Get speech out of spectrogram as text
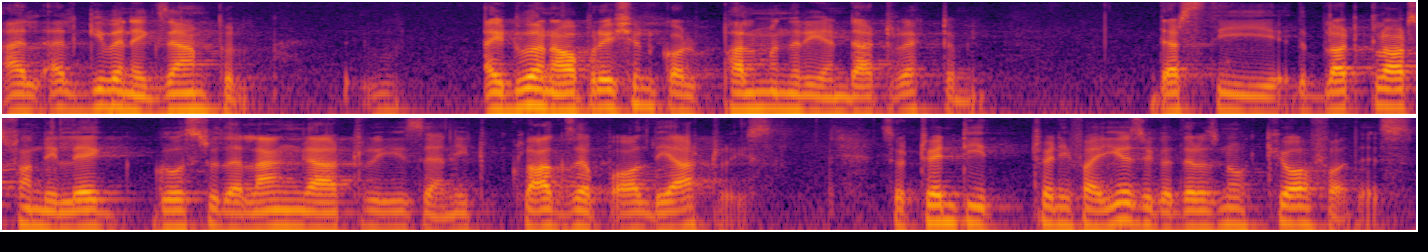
I'll, I'll give an example. I do an operation called pulmonary endarterectomy. That's the, the blood clots from the leg goes to the lung arteries and it clogs up all the arteries. So 20, 25 years ago, there was no cure for this.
